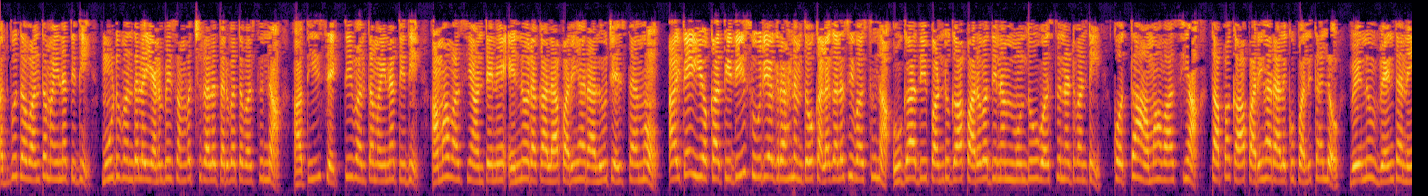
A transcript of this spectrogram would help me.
అద్భుతవంతమైన తిథి మూడు వందల ఎనభై సంవత్సరాల తర్వాత వస్తున్న అతి శక్తివంతమైన తిథి అమావాస్య అంటేనే ఎన్నో రకాల పరిహారాలు చేస్తాము. అయితే ఈ యొక్క తిథి సూర్యగ్రహణంతో కలగలసి వస్తున్న ఉగాది పండుగ పర్వదినం ముందు వస్తున్నటువంటి కొత్త అమావాస్య తప్పక పరిహారాలకు ఫలితాల్లో వెను వెంటనే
